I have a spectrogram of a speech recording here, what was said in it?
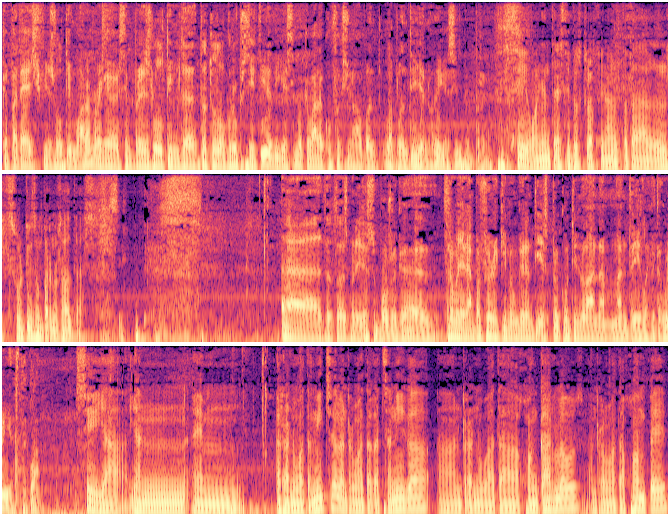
que pateix fins a l'última hora perquè sempre és l'últim de, de tot el grup City diguéssim acabar de confeccionar la plantilla no? diguéssim per... sí, guanyen tres títols però al final tot els últims són per nosaltres. Sí. Uh, de totes maneres suposo que treballaran per fer un equip amb garanties per continuar mantenint la categoria, està clar. Sí, hi ha, hi ha eh, han renovat a Mitchell, han renovat a Gazzaniga, han renovat a Juan Carlos, han renovat a Juanpe,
